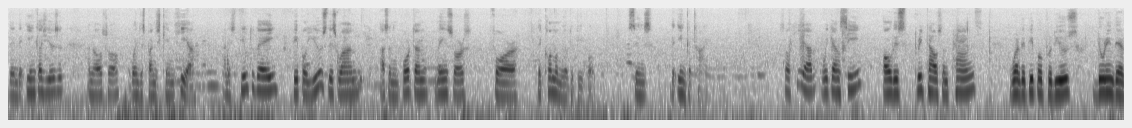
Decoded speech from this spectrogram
Then the Incas used it, and also when the Spanish came here. And still today, people use this one as an important main source for the economy of the people since the Inca time. So here we can see all these 3,000 pans where the people produce during their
